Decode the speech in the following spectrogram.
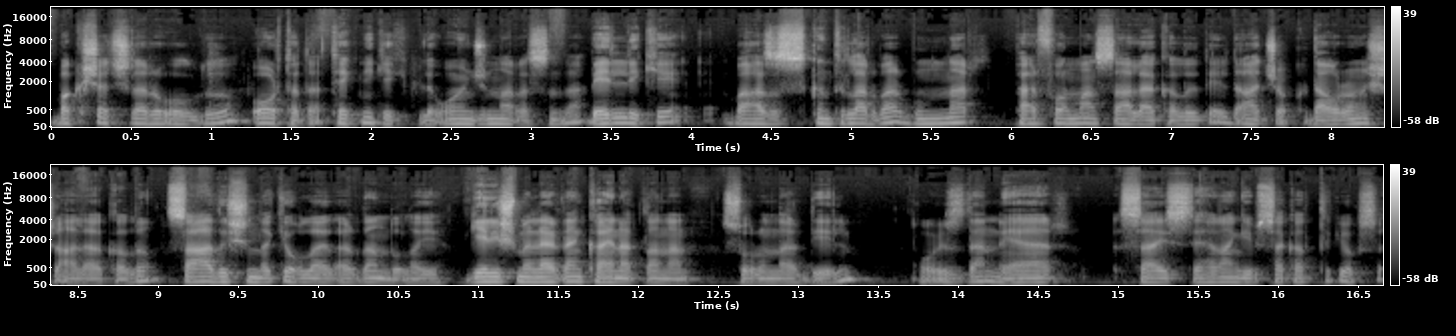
bakış açıları olduğu ortada. Teknik ekiple oyuncunun arasında belli ki bazı sıkıntılar var. Bunlar performansla alakalı değil daha çok davranışla alakalı sağ dışındaki olaylardan dolayı gelişmelerden kaynaklanan sorunlar diyelim. O yüzden eğer Sais'te herhangi bir sakatlık yoksa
